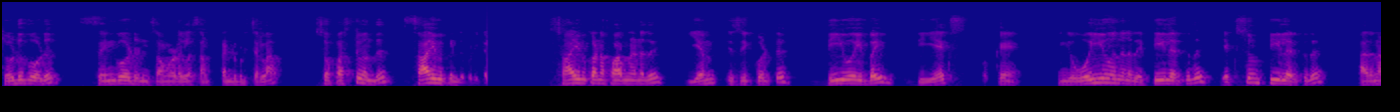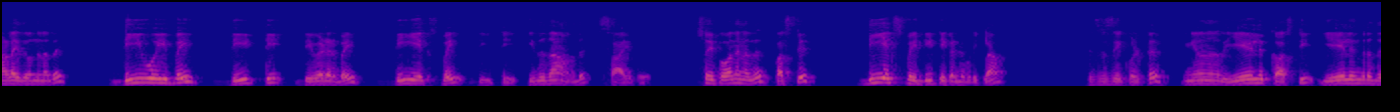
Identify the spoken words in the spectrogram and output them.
தொடுகோடு செங்கோடுன்னு சமன்பாடுகளை சம் கண்டுபிடிச்சிடலாம். ஸோ ஃபர்ஸ்ட் வந்து சாய்வு கண்டுபிடிக்கலாம். சாய்வுக்கான ஃபார்முலா என்னது? M is equal to dy by dx okay இங்க ஒய்யும் வந்து என்னது? டீல இருக்குது. எக்ஸும் டீல இருக்குது. அதனால இது வந்து என்னது? Dy by dt divided by dx by dt இதுதான் வந்து சாய்வு. ஸோ இப்போ வந்து என்னது? ஃபர்ஸ்ட் டிஎக்ஸ் பை டிடி கண்டுபிடிக்கலாம். திஸ் இஸ் ஈக்குவல் டு இங்க வந்து ஏழு காஸ்டி ஏழுங்கிறது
